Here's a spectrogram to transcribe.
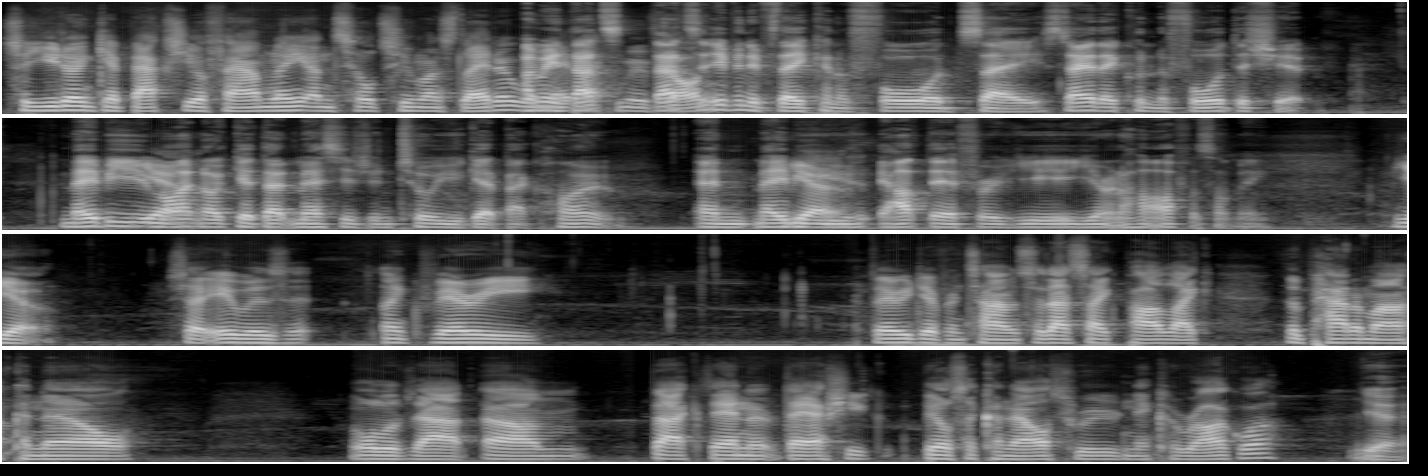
So you don't get back to your family until two months later. I mean, that's that's on. even if they can afford, say, say they couldn't afford the ship. Maybe you Yeah. might not get that message until you get back home, and maybe Yeah. you're out there for a year, year and a half, or something. Yeah. So it was like very, very different times. So that's like part of like the Panama Canal, all of that. Um, back then uh, they actually built a canal through Nicaragua. Yeah.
